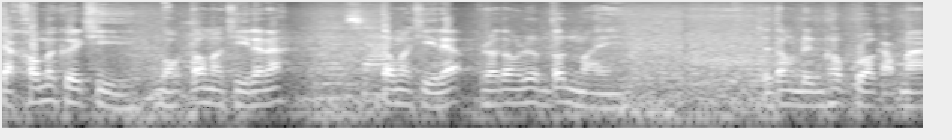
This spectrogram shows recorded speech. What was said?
จากเขาไม่เคยขี่บอกต้องมาขี่แล้วนะใช่ต้องมาขี่แล้วเราต้องเริ่มต้นใหม่ จะต้องดึงครอบครัวกลับมา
